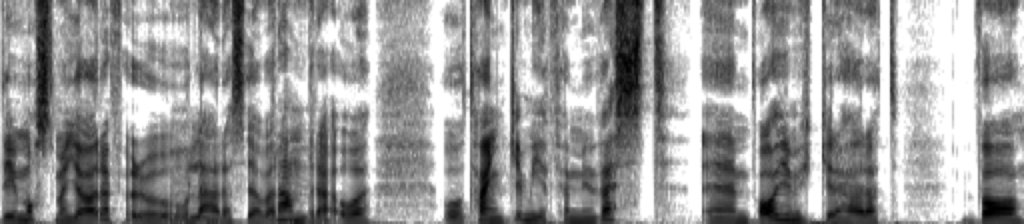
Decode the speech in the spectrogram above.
det måste man göra för att, mm. lära sig av varandra. Mm. Och, och tanken med Feminvest eh, var ju mycket det här att vad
